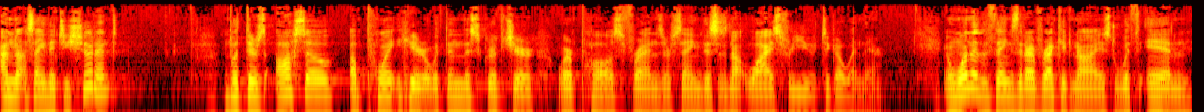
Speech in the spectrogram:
I'm not saying that you shouldn't, but there's also a point here within the scripture where Paul's friends are saying this is not wise for you to go in there. And one of the things that I've recognized within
